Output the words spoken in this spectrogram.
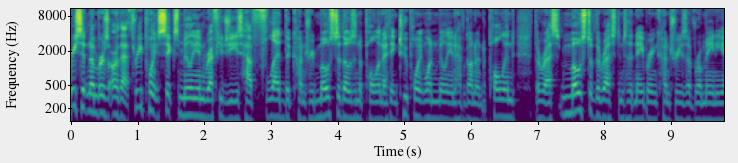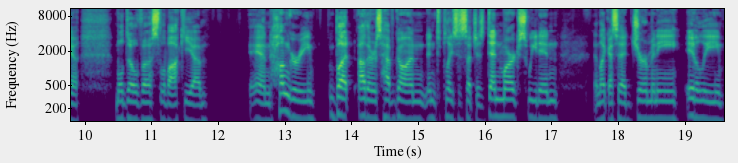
Recent numbers are that 3.6 million refugees have fled the country. Most of those into Poland. I think 2.1 million have gone into Poland. The rest, most of the rest, into the neighboring countries of Romania, Moldova, Slovakia, and Hungary. But others have gone into places such as Denmark, Sweden, and like I said, Germany, Italy,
